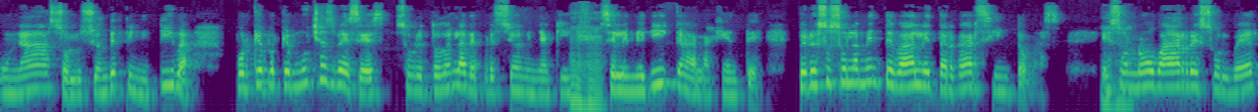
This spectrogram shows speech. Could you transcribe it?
una solución definitiva, ¿Por qué? Porque muchas veces, sobre todo en la depresión, Iñaki, se le medica a la gente, pero eso solamente va a letargar síntomas. Eso no va a resolver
